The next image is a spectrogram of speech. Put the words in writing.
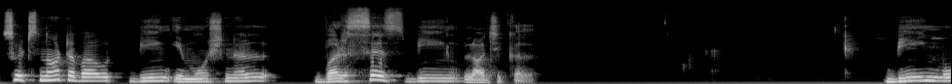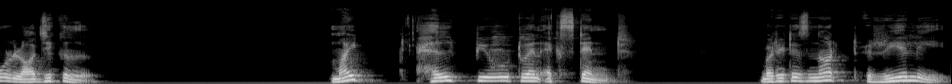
So it's not about being emotional versus being logical. Being more logical might help you to an extent, but it is not really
